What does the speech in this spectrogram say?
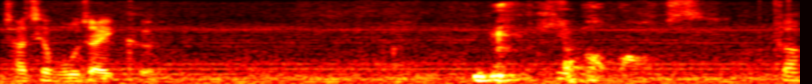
자체 모자이크 힙합 마우스. 자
